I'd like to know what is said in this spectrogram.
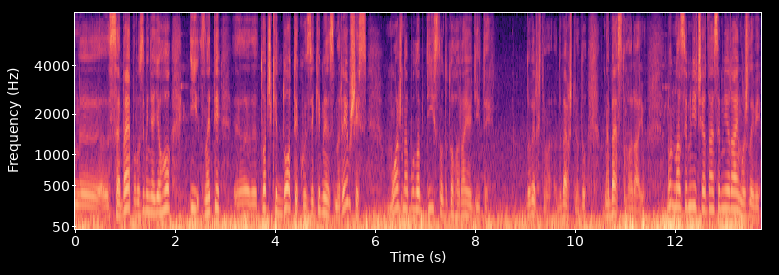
е, себе, порозуміння його і знайти е, точки дотику, з якими змирившись, можна було б дійсно до того раю дійти. До верхнього, до верхнього, до небесного раю. Ну, на землі чи на землі рай можливий.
